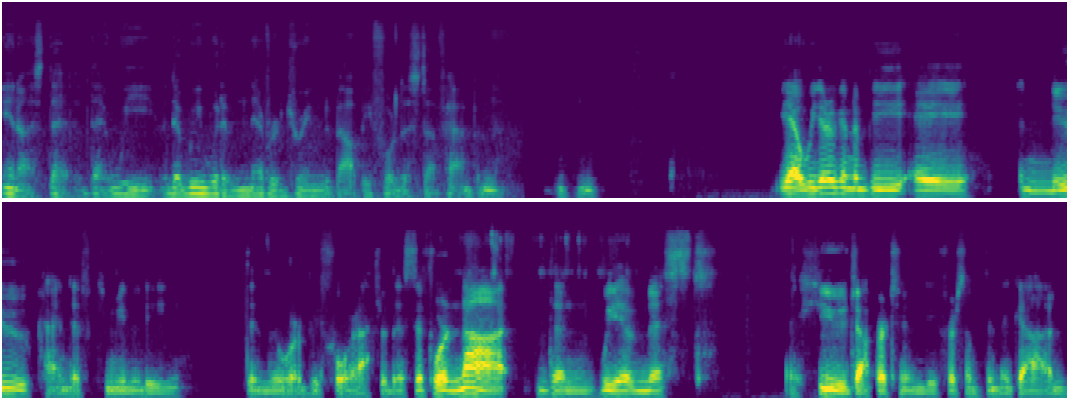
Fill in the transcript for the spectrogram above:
in us that that we that we would have never dreamed about before this stuff happened mhm. Yeah, we are going to be a, a new kind of community than we were before after this. If we're not, then we have missed a huge opportunity for something that God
